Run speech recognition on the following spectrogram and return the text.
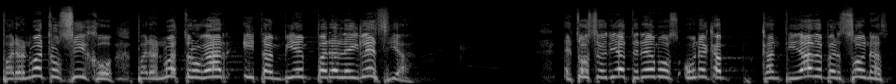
para nuestros hijos, para nuestro hogar y también para la iglesia. Entonces hoy día tenemos una cantidad de personas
